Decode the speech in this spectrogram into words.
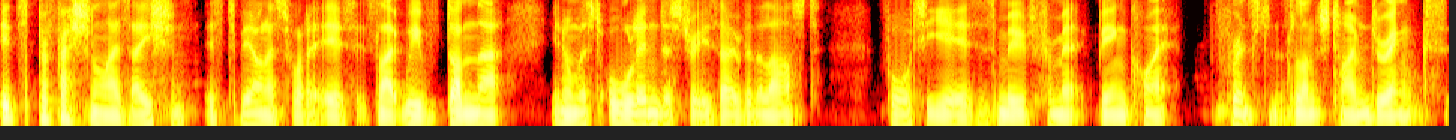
It's professionalization, is to be honest, what it is. It's like we've done that in almost all industries over the last 40 years. It's moved from it being quite for instance, lunchtime drinks.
